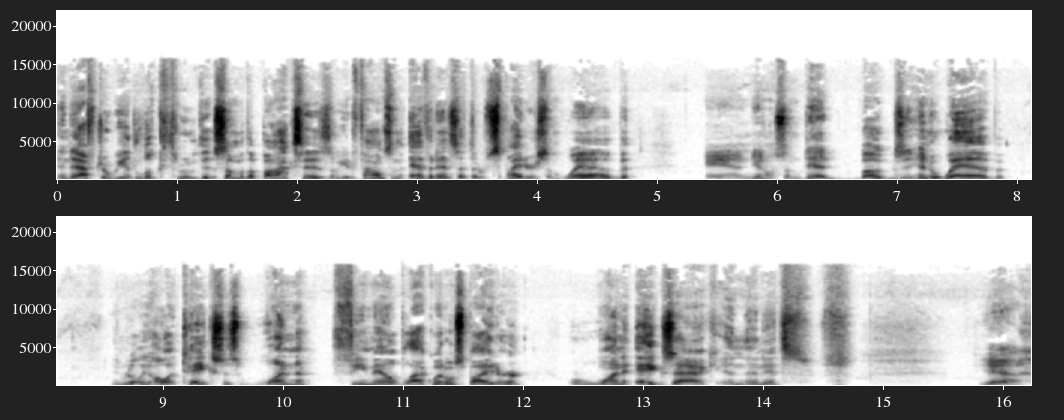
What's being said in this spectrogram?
And after we had looked through the, some of the boxes, we had found some evidence that there were spiders, some web, and you know some dead bugs in a web. And really, all it takes is one female black widow spider or one egg sac, and then it's yeah.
